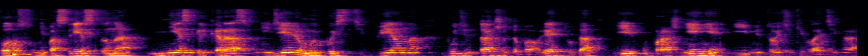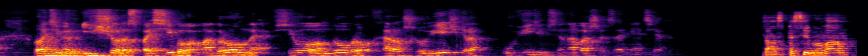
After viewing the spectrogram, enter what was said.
вот непосредственно несколько раз в неделю мы постепенно будем также добавлять туда и упражнения, и методики Владимира. Владимир, еще раз спасибо вам огромное. Всего вам доброго, хорошего вечера. Увидимся на ваших занятиях. Да, спасибо вам,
